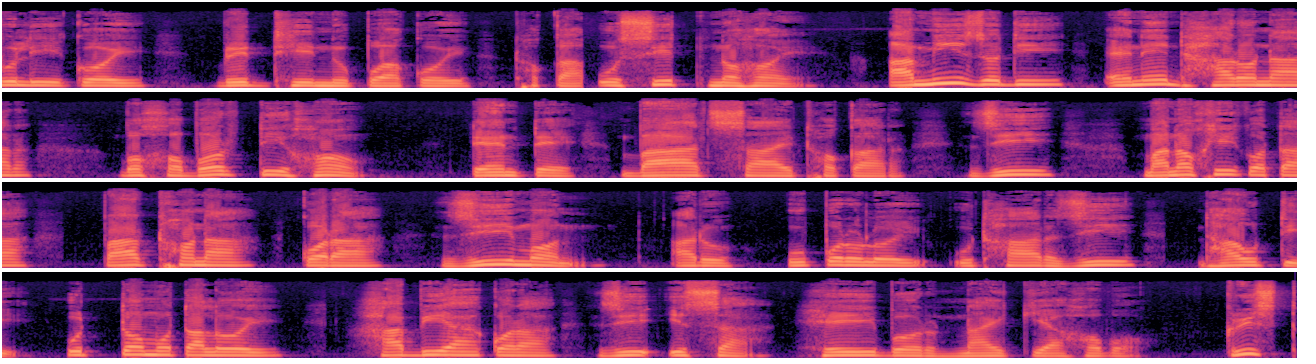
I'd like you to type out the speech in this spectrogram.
বুলি কৈ বৃদ্ধি নোপোৱাকৈ থকা উচিত নহয়। আমি যদি এনে ধাৰণাৰ বশৱৰ্তী হওঁ তেন্তে বাট চাই থকাৰ যি মানসিকতা প্ৰাৰ্থনা কৰা যি মন আৰু ওপৰলৈ উঠাৰ যি ধাউতি উত্তমতালৈ হাবিয়া কৰা যি ইচ্ছা সেইবোৰ নাইকিয়া হ'ব। খ্ৰীষ্ট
